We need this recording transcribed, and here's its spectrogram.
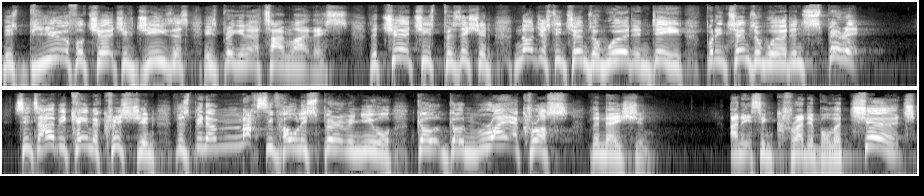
this beautiful church of Jesus is bringing at a time like this. The church is positioned not just in terms of word and deed, but in terms of word and spirit. Since I became a Christian, there's been a massive Holy Spirit renewal going right across the nation. And it's incredible. The church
